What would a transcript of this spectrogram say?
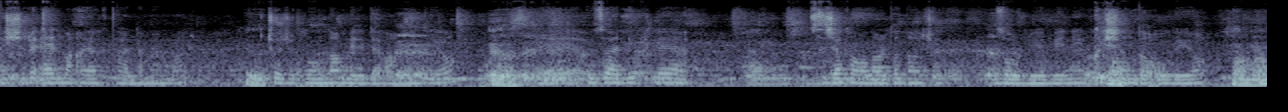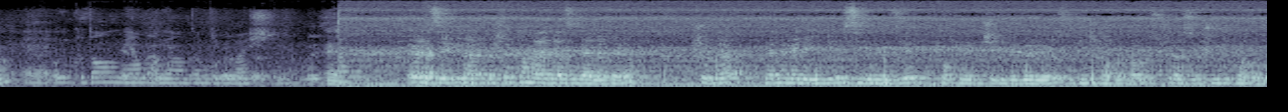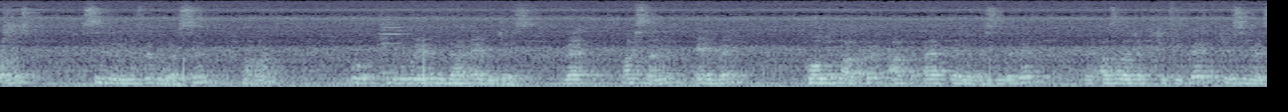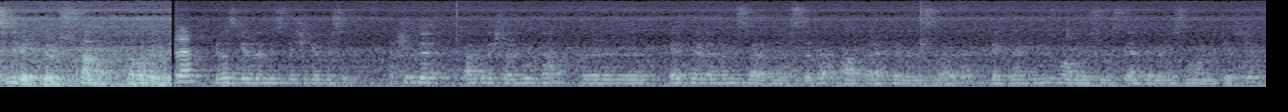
Aşırı el ve ayak terlemem var. Evet. Çocukluğumdan beri devam ediyor. Evet. Ee, özellikle sıcak havalarda daha çok zorluyor beni. Kışın da oluyor. Tamam. Ee, uykuda olmuyor ama uyandığım gibi başlıyor. Evet. Evet sevgili arkadaşlar kamerayı biraz ilerletelim. Şurada terleme ile ilgili sinirimizi çok net bir şekilde görüyoruz. İkinci kaburgamız, şurası üçüncü kaburgamız. Sinirimiz de burası. Tamam. Bu şimdi buraya müdahale edeceğiz. Ve hastanın el ve koltuk altı ayak terlemesinde de e, azalacak şekilde kesilmesini bekliyoruz. Tamam. Kapatabiliriz. Biraz geriden de çekebilirsin. Şimdi arkadaşlar burada e, el terlememiz vardı hastada. Artı ayak terlemesi vardı. Beklentimiz muamele süresi el terlemesi tamamen kesecek.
